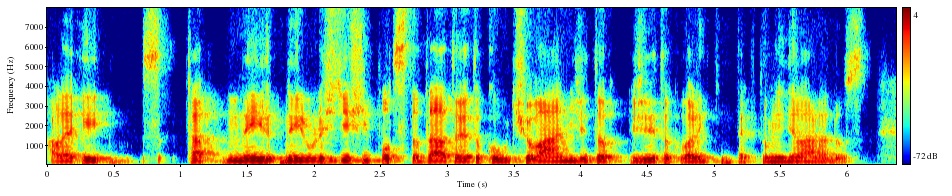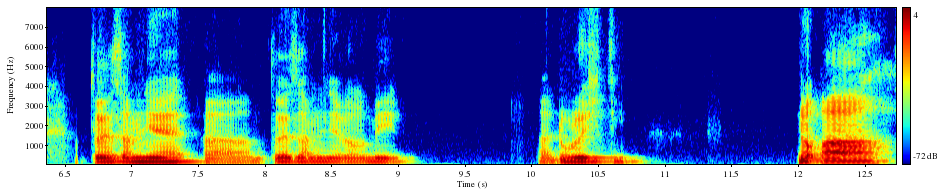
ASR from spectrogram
ale i ta nej, nejdůležitější podstata, to je to koučování, že, to, že je to kvalitní, tak to mě dělá radost. A to je za mě, to je za mě velmi důležitý. No a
